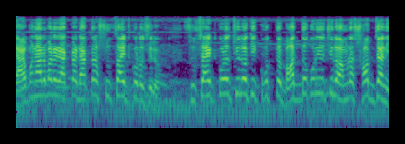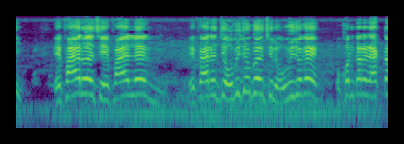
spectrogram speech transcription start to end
ডায়মন্ড হারবারের একটা ডাক্তার সুসাইড করেছিল। সুসাইড করেছিল কি করতে বাধ্য করিয়েছিল, আমরা সব জানি। এফআইআর হয়েছে, এফআইআরের এফআইআরের যে অভিযোগ হয়েছিল, অভিযোগে ওখানকার একটা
